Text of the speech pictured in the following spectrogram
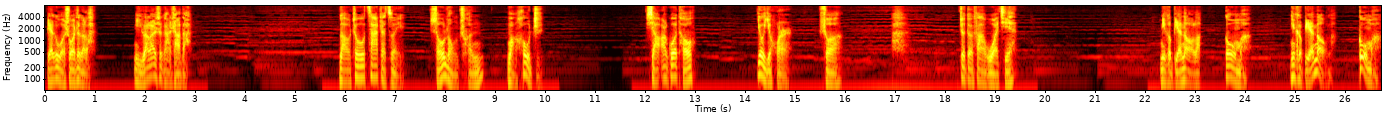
别跟我说这个了。你原来是干啥的？老周咂着嘴，手拢唇，往后指。小二锅头。又一会儿，说：“这顿饭我结。”你可别闹了，够吗？你可别闹了，够吗？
